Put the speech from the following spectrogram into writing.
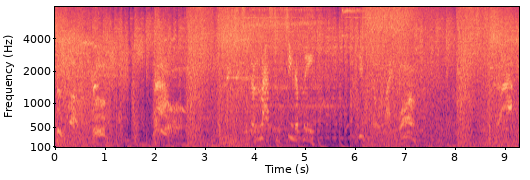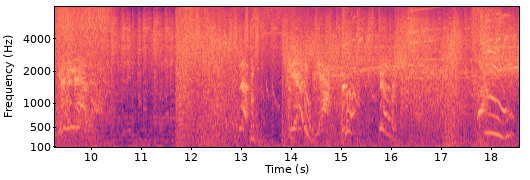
This is the last you've seen of me! You know my form! Let's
